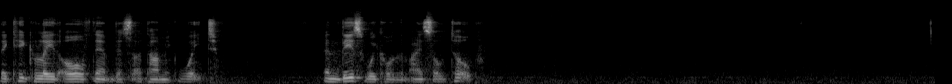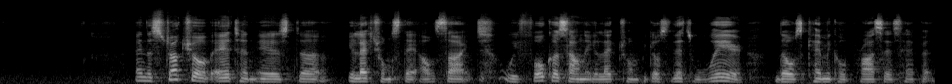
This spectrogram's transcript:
they calculate all of them, that's atomic weight. And this we call them isotope. And the structure of atom is the electrons stay outside. We focus on the electron because that's where those chemical processes happen.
